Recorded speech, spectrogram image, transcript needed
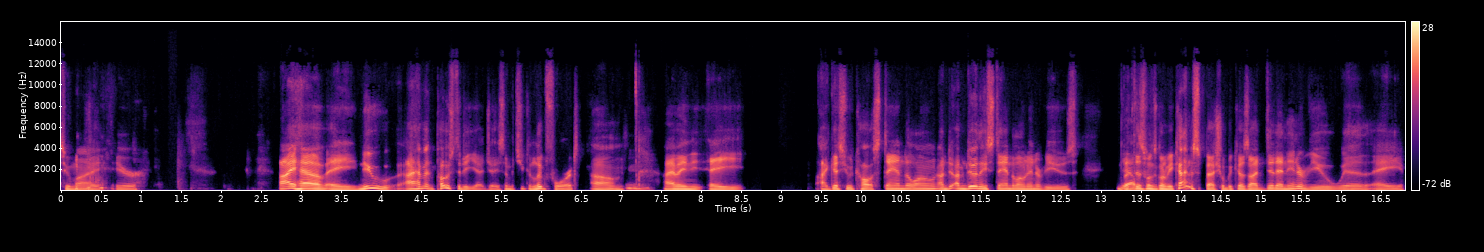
to my ear. I have a new. I haven't posted it yet, Jason, but you can look for it. Um, Mm. I have a, a, I guess you would call it standalone. I'm, I'm doing these standalone interviews, but Yep. this one's going to be kind of special because I did an interview with a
